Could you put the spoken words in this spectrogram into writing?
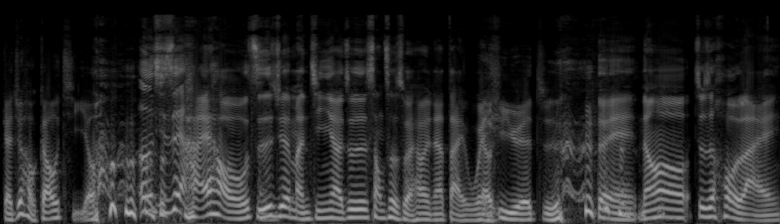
感觉好高级哦。嗯，其实也还好，我只是觉得蛮惊讶，就是上厕所还有人家带位，要预约制。对，然后就是后来，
